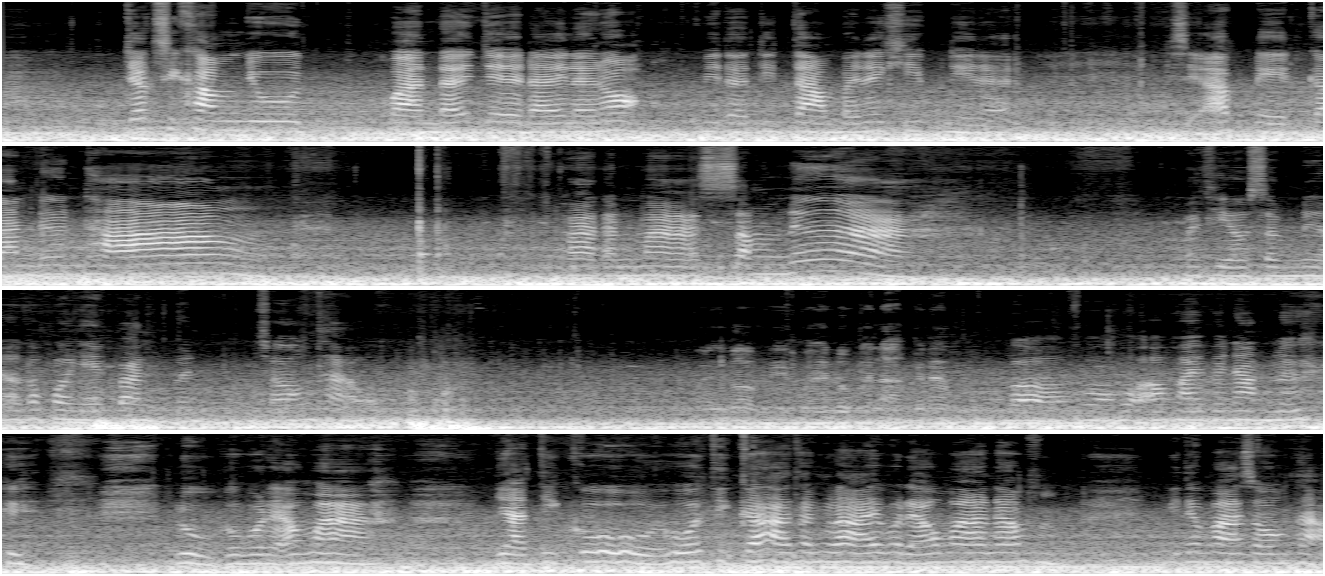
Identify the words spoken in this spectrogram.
อ่าจักสิคำอยู่บ้านใดเจใดแหละเนาะมีแต่ติดตามไปในคลิปนี่แหละ สิอัปเดตการเดินทางพากันมาซำเนื้อมาเที่ยวซำเนื้อก็พอใหญ่ปั่นเป็นช่องเถาไปรอบนี้มาให้ลูกให้หลานไปนำบอบอบอเอาไปไปนำเลยลูกก็บ่ได้เอามายาติโกโฮติก้าทั้งหลายบ่ได้เอามานำมีแต่มาซองเถา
